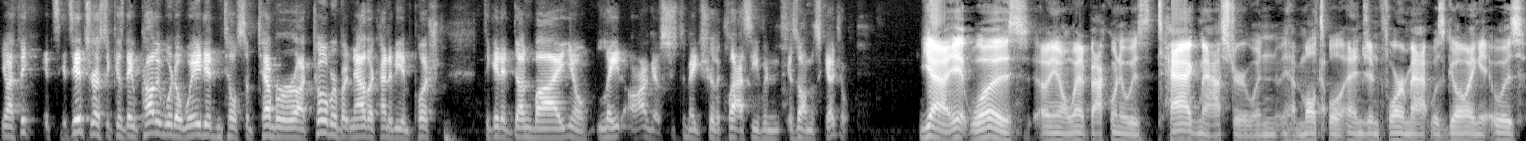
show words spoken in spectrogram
you know, I think it's it's interesting because they probably would have waited until September or October, but now they're kind of being pushed to get it done by you know late August just to make sure the class even is on the schedule. Yeah, it was. Uh, you know, went back when it was Tag Master when multiple engine format was going. It was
